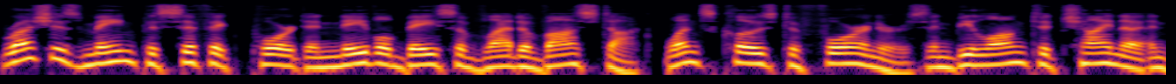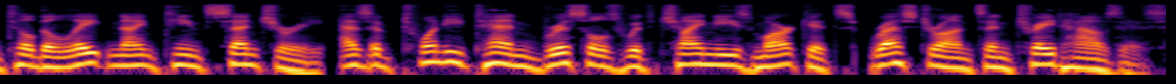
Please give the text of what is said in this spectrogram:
Russia's main Pacific port and naval base of Vladivostok, once closed to foreigners and belonged to China until the late 19th century, as of 2010 bristles with Chinese markets, restaurants and trade houses.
